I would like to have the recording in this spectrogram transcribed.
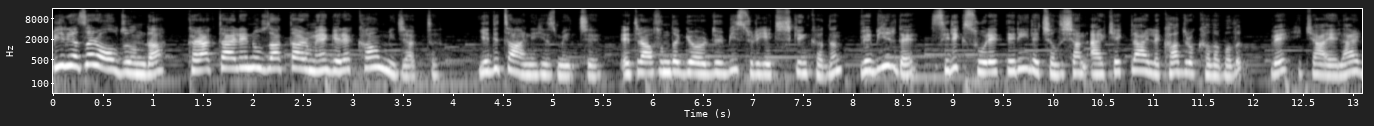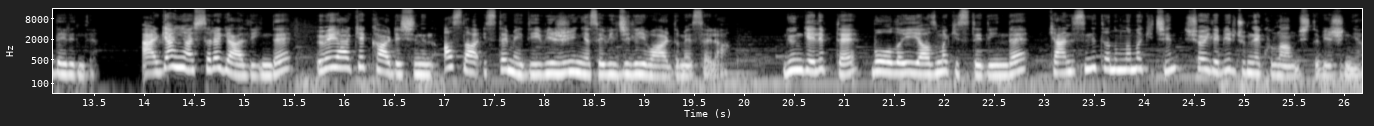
Bir yazar olduğunda karakterlerini uzakta aramaya gerek kalmayacaktı. Yedi tane hizmetçi, etrafında gördüğü bir sürü yetişkin kadın ve bir de silik suretleriyle çalışan erkeklerle kadro kalabalık ve hikayeler derindi. Ergen yaşlara geldiğinde üvey erkek kardeşinin asla istemediği Virginia sevilciliği vardı mesela. Gün gelip de bu olayı yazmak istediğinde kendisini tanımlamak için şöyle bir cümle kullanmıştı Virginia.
